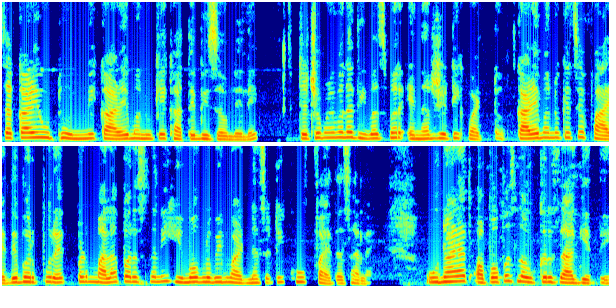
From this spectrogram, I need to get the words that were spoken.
सकाळी उठून मी काळे मनुके खाते भिजवलेले. ज्याच्यामुळे मला दिवसभर एनर्जेटिक वाटतं. काळे मनुकेचे फायदे भरपूर आहेत पण मला पर्सनली हिमोग्लोबिन वाढण्यासाठी खूप फायदा झाला आहे उन्हाळ्यात आपोआपच लवकर जाग येते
